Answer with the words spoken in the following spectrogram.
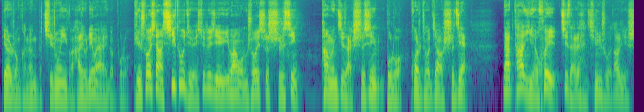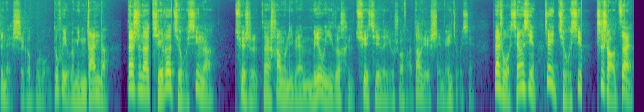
第二种可能其中一个还有另外一个部落。比如说像西突厥，西突厥一般我们说是十姓。汉文记载十姓部落，或者说叫十建，那他也会记载的很清楚，到底是哪十个部落，都会有个名单的。但是呢，铁勒九姓呢，确实在汉文里面没有一个很确切的一个说法，到底是哪九姓。但是我相信这九姓至少在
